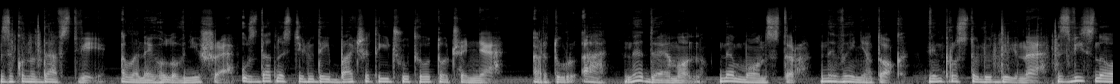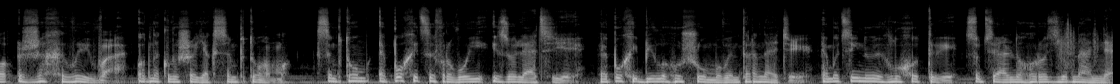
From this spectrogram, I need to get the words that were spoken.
законодавстві, але найголовніше у здатності людей бачити і чути оточення. Артур А не демон, не монстр, не виняток. Він просто людина, звісно, жахлива, однак лише як симптом. Симптом епохи цифрової ізоляції, епохи білого шуму в інтернеті, емоційної глухоти, соціального роз'єднання.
